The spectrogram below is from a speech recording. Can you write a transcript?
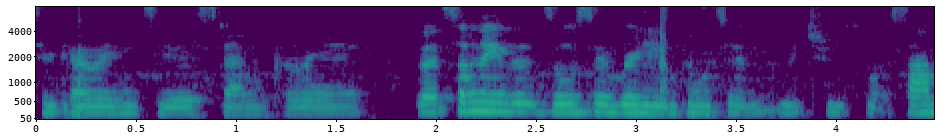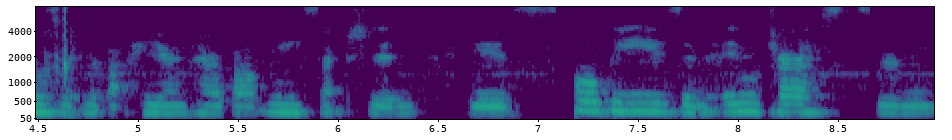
to go into a STEM career. But something that's also really important, which is what Sam's written about here in her About Me section, is hobbies and interests and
